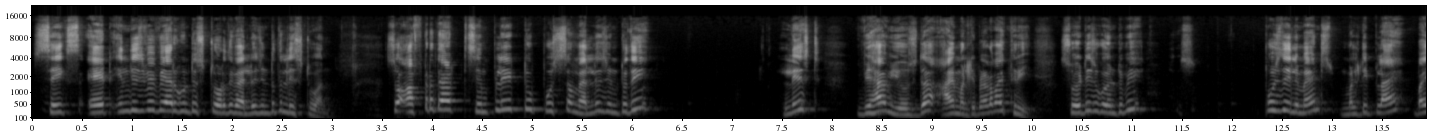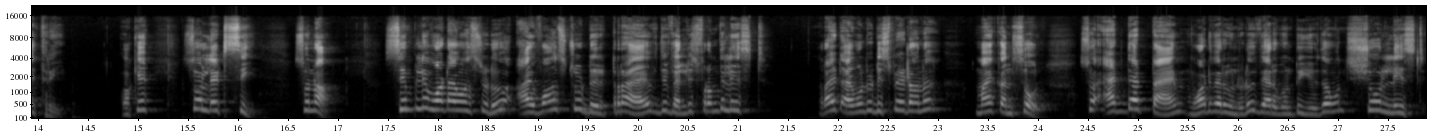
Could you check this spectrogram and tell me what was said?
6 8 in this way we are going to store the values into the list 1 so after that simply to push some values into the list we have used the i multiplied by 3 so it is going to be push the elements multiply by 3 okay? So let's see. So now Simply what I want to do, I want to retrieve the values from the list, right? I want to display it on a, my console. So at that time, what we are going to do, we are going to use the one show list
